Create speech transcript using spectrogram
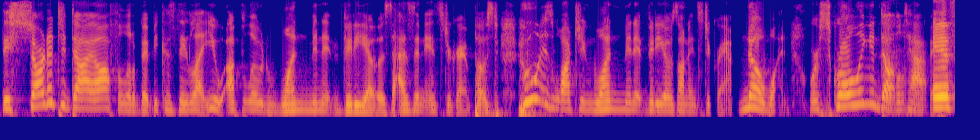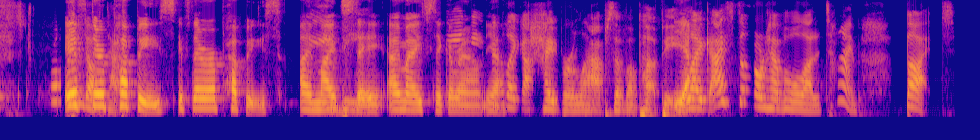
They started to die off a little bit because they let you upload one minute videos as an Instagram post. Who is watching one minute videos on Instagram? No one. We're scrolling and double tapping. If if they're puppies, if there are puppies, I Maybe. might stay. I might stick Maybe around. Yeah, like a hyperlapse of a puppy. Yeah. Like I still don't have a whole lot of time, but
